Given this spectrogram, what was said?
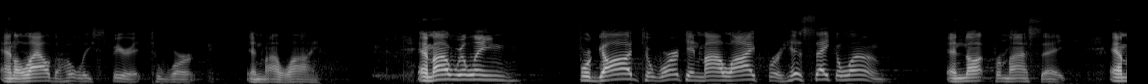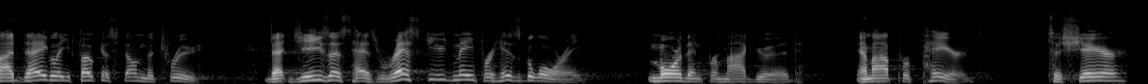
and allow the Holy Spirit to work in my life? Am I willing for God to work in my life for His sake alone? And not for my sake? Am I daily focused on the truth that Jesus has rescued me for his glory more than for my good? Am I prepared to share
